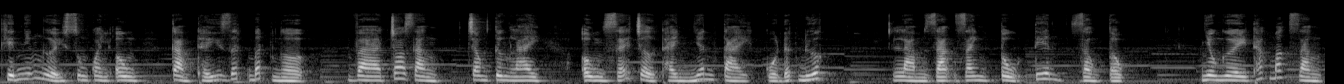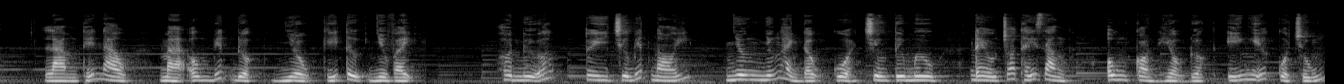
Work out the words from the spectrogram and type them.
khiến những người xung quanh ông cảm thấy rất bất ngờ và cho rằng trong tương lai ông sẽ trở thành nhân tài của đất nước, làm dạng danh tổ tiên dòng tộc. Nhiều người thắc mắc rằng làm thế nào mà ông biết được nhiều ký tự như vậy. Hơn nữa, tuy chưa biết nói nhưng những hành động của Trương Tư Mưu đều cho thấy rằng ông còn hiểu được ý nghĩa của chúng.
